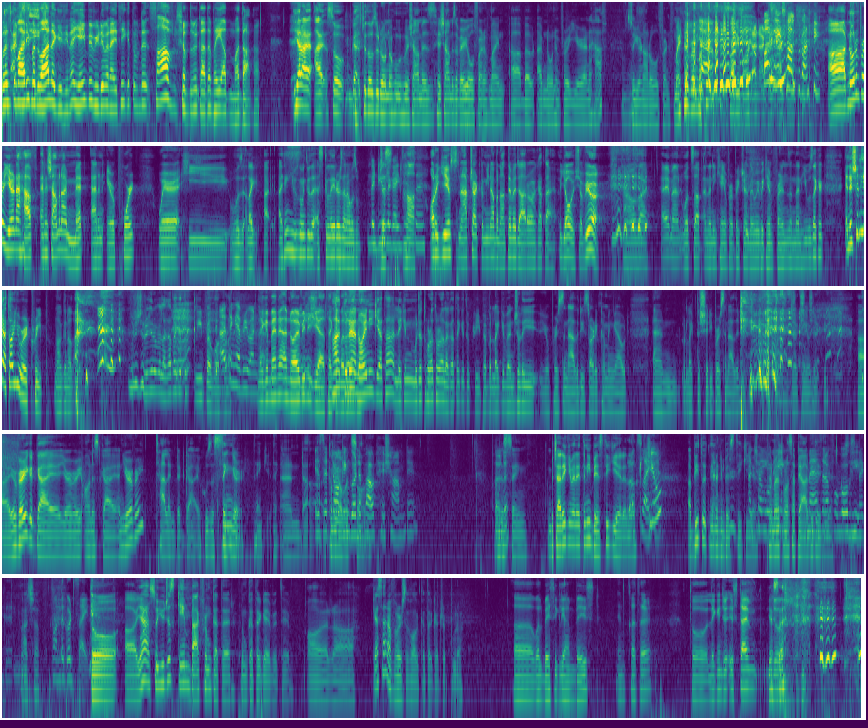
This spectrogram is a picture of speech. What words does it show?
بس تمہاری بدوا لگی تھی نا یہیں پہ ویڈیو بنائی تھی کہ تم نے صاف شبد میں کہا تھا بھائی اب مت آنا Yeah, I, I, so to those who don't know who, who Hisham is, Hisham is a very old friend of mine, uh, but I've known him for a year and a half. Yes. So you're not an old friend of mine, never mind. Sorry about that. uh, I've known him for a year and a half, and Hisham and I met at an airport. where he was like I, I think he was going through the escalators and I was video just, like I just said aur ye snapchat kamina banate hue ja raha hai yo shavir and I was like hey man what's up and then he came for a picture and then we became friends and then he was like a, initially I thought you were a creep not gonna lie مجھے شروع شروع میں لگا تھا کہ تو creep ہے بہت بڑا لیکن میں نے انوائی بھی نہیں کیا تھا ہاں تو نے انوائی نہیں کیا تھا لیکن مجھے تھوڑا تھوڑا لگا تھا کہ تو کریپ ہے بلکہ eventually your personality start coming out ابھی تو اتنی میں میں نے نے بےزتی کی ہے پھر تھوڑا سا پیار بھی دے دیا اچھا تو یا so you just came back from Qatar Qatar تم گئے ہوئے تھے اور کیسا رہا فرسٹ آف آل قطر کا ٹرپ پورا well basically I am based in Qatar تو لیکن جو اس ٹائم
